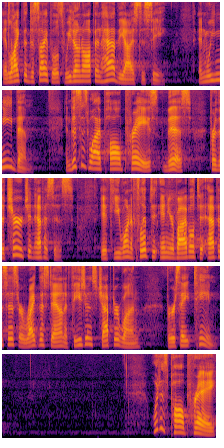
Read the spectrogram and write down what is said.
And like the disciples, we don't often have the eyes to see and we need them. And this is why Paul prays this for the church in Ephesus. If you want to flip to, in your Bible to Ephesus or write this down, Ephesians chapter 1, verse 18. What does Paul pray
